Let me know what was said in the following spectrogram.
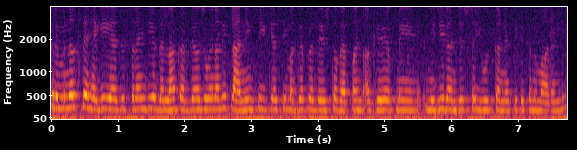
ਕ੍ਰਿਮੀਨਲਸ ਤੇ ਹੈਗੇ ਹੀ ਆ ਜਿਸ ਤਰ੍ਹਾਂ ਦੀਆਂ ਗੱਲਾਂ ਕਰਦੇ ਆ ਜੋ ਇਹਨਾਂ ਦੀ ਪਲੈਨਿੰਗ ਸੀ ਕਿ ਅਸੀਂ ਮੱਧ ਪ੍ਰਦੇਸ਼ ਤੋਂ ਵੈਪਨ ਅੱਗੇ ਆਪਣੇ ਨਿੱਜੀ ਰੰਜਿਸ਼ 'ਚ ਯੂਜ਼ ਕਰਨੇ ਸੀ ਕਿਸੇ ਨੂੰ ਮਾਰਨ ਲਈ।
